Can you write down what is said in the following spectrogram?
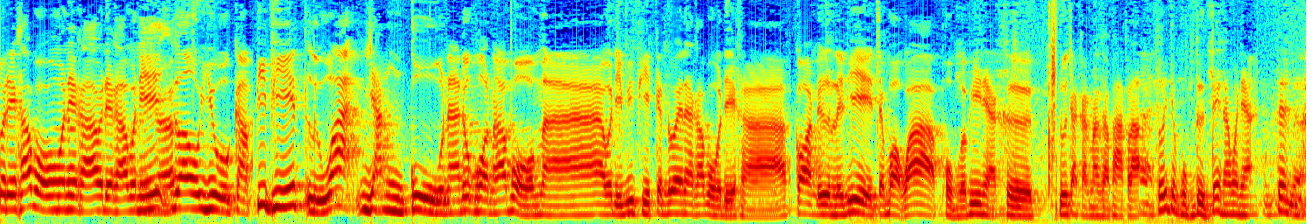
วัสดีครับผมสวัสดีครับสวัสดีครับวันนี้สวัสดีครับเราอยู่กับพี่พีทหรือว่ายังกูนะทุกคนครับผมอ่าสวัสดีพี่พีทกันด้วยนะครับผมสวัสดีครับก่อนอื่นเลยพี่จะบอกว่าผมกับพี่เนี่ยคือรู้จักกันมาสักพักแล้วเฮ้ยแต่ผมตื่นเต้นนะวันเนี้ยเต้นเหรอ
